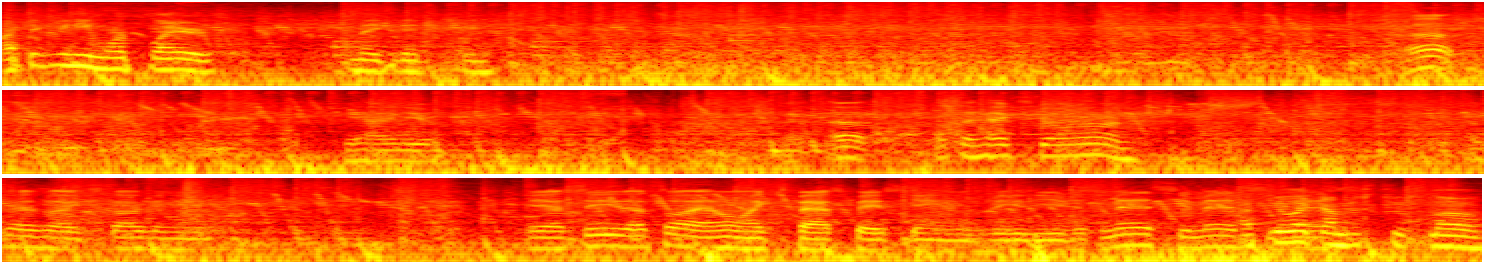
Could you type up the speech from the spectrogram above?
I think we need more players to make it interesting. up behind you. Uh, what the heck's going on? That guy's like stalking you. Yeah, see, that's why I don't like fast-paced games because you just miss, you miss. I feel like miss. I'm just too slow.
